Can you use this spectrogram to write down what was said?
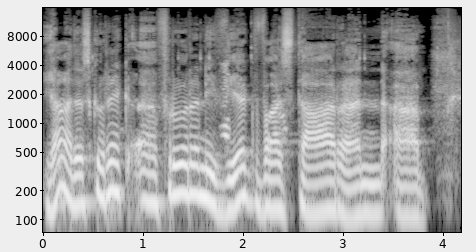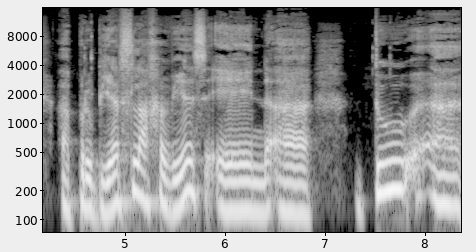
Ja, dis korrek. Uh vroeër in die week was daar 'n uh 'n probeerslag gewees en uh toe uh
